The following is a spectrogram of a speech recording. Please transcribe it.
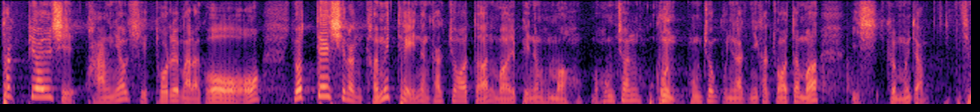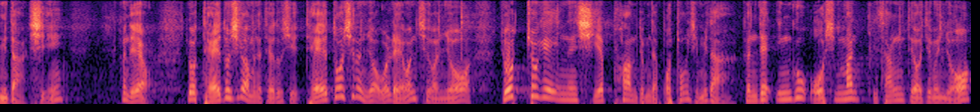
특별시, 광역시, 도를 말하고, 요때 시는 그 밑에 있는 각종 어떤, 뭐, 옆에 있는 뭐, 뭐 홍천군, 홍천군이라든지 각종 어떤 뭐, 이 시, 그 뭐냐, 입니다. 시. 근데요, 요 대도시가 뭐냐, 대도시. 대도시는요, 원래 원칙은요, 요쪽에 있는 시에 포함됩니다. 보통 시입니다. 근데 인구 50만 이상 되어지면요, 요,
